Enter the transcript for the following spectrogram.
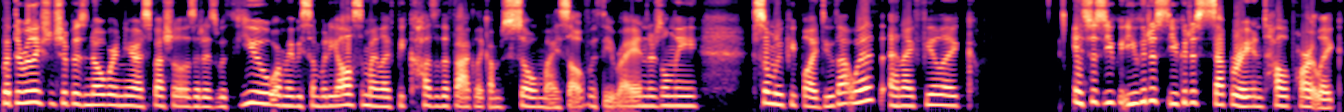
but the relationship is nowhere near as special as it is with you or maybe somebody else in my life because of the fact like I'm so myself with you, right? And there's only so many people I do that with and I feel like it's just you could you could just you could just separate and tell apart like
